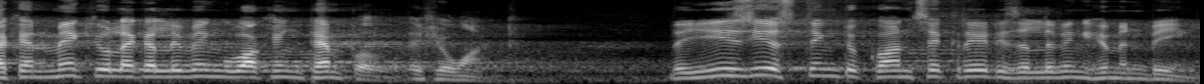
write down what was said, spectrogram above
I can make you like a living walking temple if you want. The easiest thing to consecrate is a living human being.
